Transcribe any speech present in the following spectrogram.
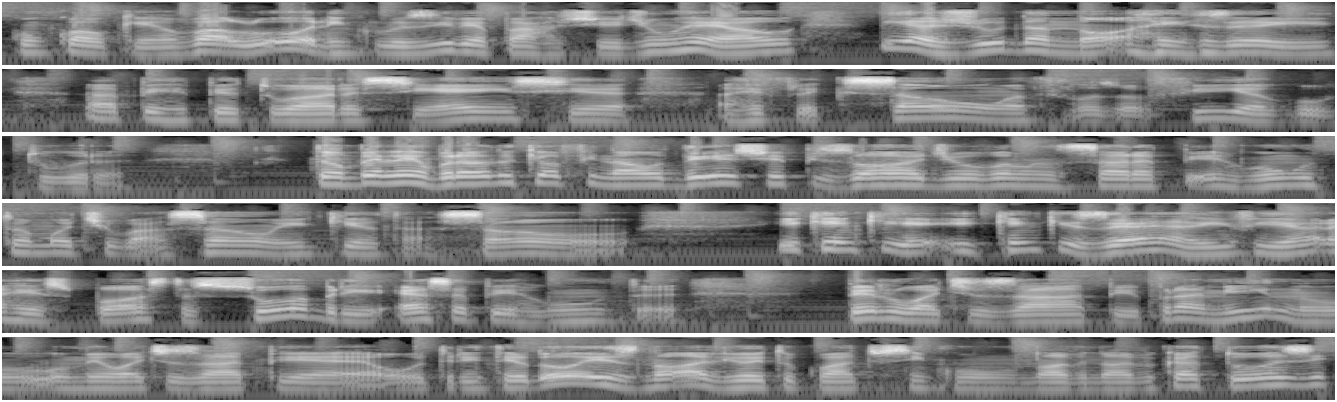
com qualquer valor, inclusive a partir de um real, e ajuda nós aí a perpetuar a ciência, a reflexão, a filosofia, a cultura. Também lembrando que ao final deste episódio eu vou lançar a pergunta, motivação, inquietação. E quem, e quem quiser enviar a resposta sobre essa pergunta pelo WhatsApp para mim. No, o meu WhatsApp é o 32 984519914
